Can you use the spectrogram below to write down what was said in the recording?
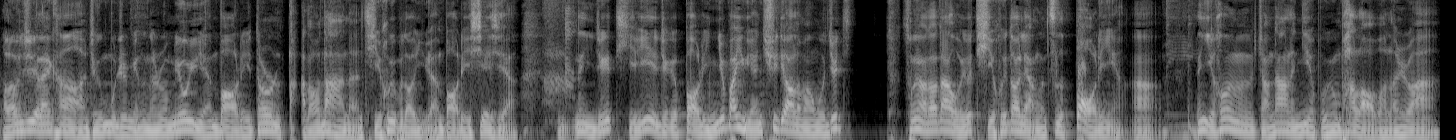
好了，我们继续来看啊，这个墓志铭他说没有语言暴力都是打到大呢，体会不到语言暴力。谢谢。那你这个体力这个暴力，你就把语言去掉了吗？我就。从小到大，我就体会到两个字：暴力啊！那以后长大了，你也不用怕老婆了，是吧？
